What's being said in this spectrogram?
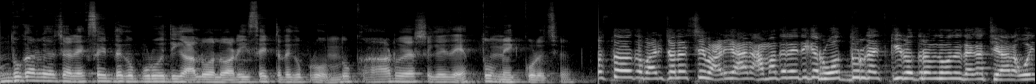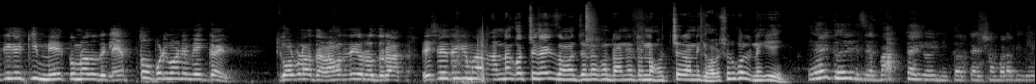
অন্ধকার হয়ে আছে, আর এক সাইড দেখো পুরো ওইদিকে আলো আলো, আর এই সাইডটা দেখো পুরো অন্ধকার হয়ে আসছে গাইজ এত মেঘ করেছে। তো বাড়ি চলে এসেছি, বাড়ি। আর আমাদের এইদিকে রোদ্দুর গাইস কি রোদ্দুর আমি তোমাদের দেখাচ্ছি, আর ওইদিকে কি মেঘ তোমরা তো দেখলে, এত পরিমাণে মেঘ গাইস কি করব না দাঁড়া আমাদের দিকে রোদ এসে দেখি মা রান্না করছে গাইজ আমার জন্য এখন রান্না টান্না হচ্ছে। রান্না কি হবে শুরু করলে নাকি? এই তো হয়ে গেছে বাতটাই হয়নি তরকারি সম্বারা দিয়ে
